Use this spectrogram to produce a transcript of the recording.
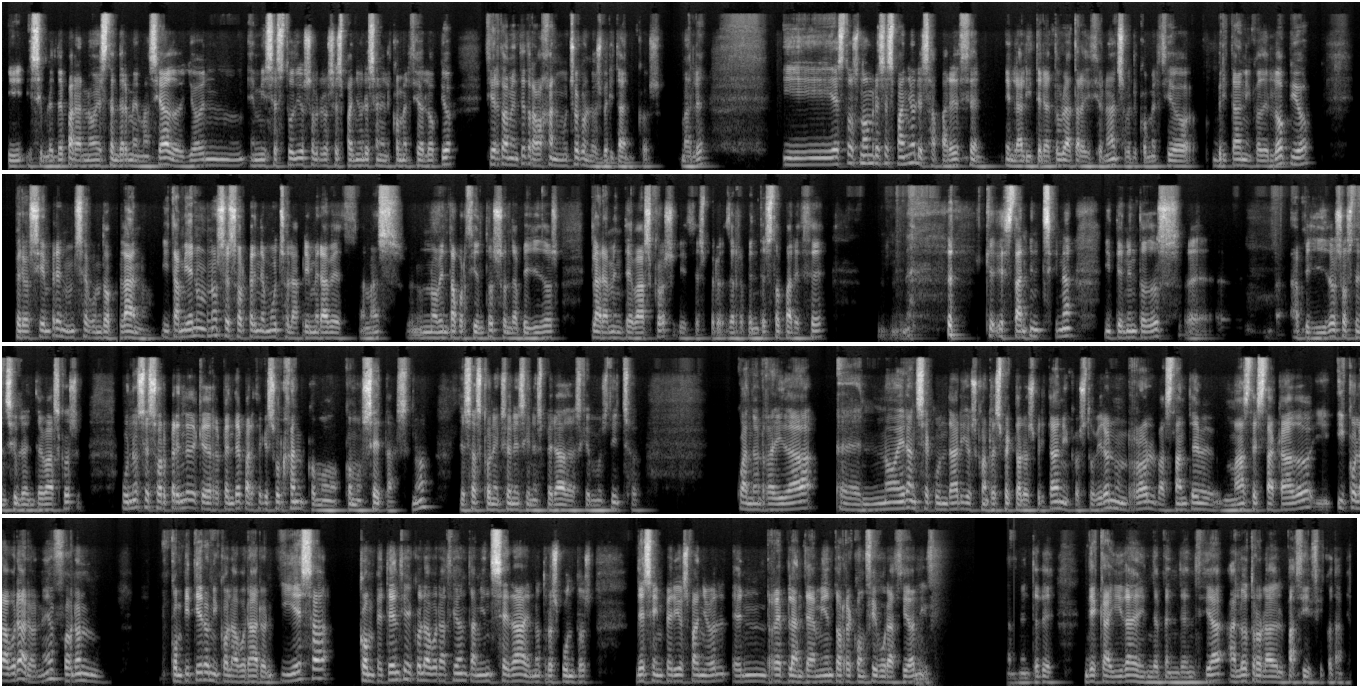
Y, simplemente para no extenderme demasiado, yo en, en, mis estudios sobre los españoles en el comercio del opio, ciertamente trabajan mucho con los británicos, ¿vale? Y estos nombres españoles aparecen en la literatura tradicional sobre el comercio británico del opio, pero siempre en un segundo plano. Y también uno se sorprende mucho la primera vez, además un 90% son de apellidos claramente vascos, y dices, pero de repente esto parece que están en China y tienen todos eh, apellidos ostensiblemente vascos. Uno se sorprende de que de repente parece que surjan como, como setas, ¿no? De esas conexiones inesperadas que hemos dicho, cuando en realidad eh, no eran secundarios con respecto a los británicos, tuvieron un rol bastante más destacado y, colaboraron, ¿eh? fueron compitieron y colaboraron. Y esa competencia y colaboración también se da en otros puntos de ese imperio español en replanteamiento, reconfiguración y finalmente de, caída e independencia al otro lado del Pacífico también.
